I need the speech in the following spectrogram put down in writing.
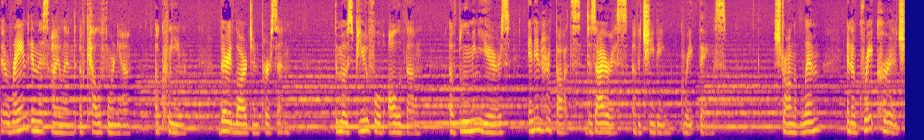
There reigned in this island of California a queen, very large in person, the most beautiful of all of them, of blooming years, and in her thoughts desirous of achieving great things. Strong of limb and of great courage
